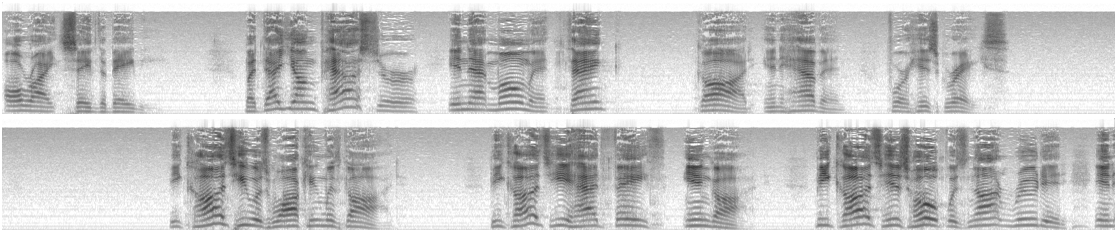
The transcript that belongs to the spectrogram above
All right, save the baby. But that young pastor, in that moment, thanked God in heaven for his grace because he was walking with God, because he had faith in God, because his hope was not rooted in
